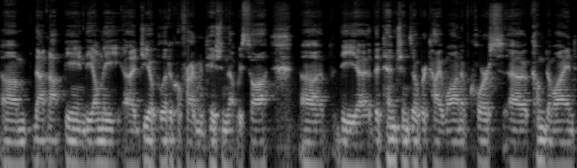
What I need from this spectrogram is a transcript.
um, that not being the only uh, geopolitical fragmentation that we saw. Uh, the uh, the tensions over Taiwan, of course, uh, come to mind,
